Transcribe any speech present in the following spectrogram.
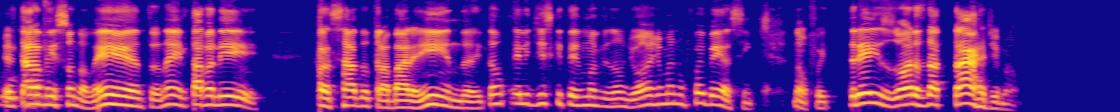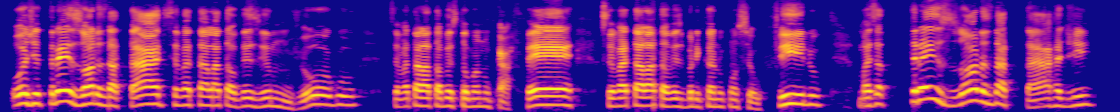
ele estava meio sonolento, né? Ele estava ali cansado do trabalho ainda. Então, ele disse que teve uma visão de anjo, mas não foi bem assim. Não, foi três horas da tarde, irmão. Hoje, três horas da tarde, você vai estar lá talvez vendo um jogo, você vai estar lá talvez tomando um café, você vai estar lá talvez brincando com seu filho, mas às três horas da tarde,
